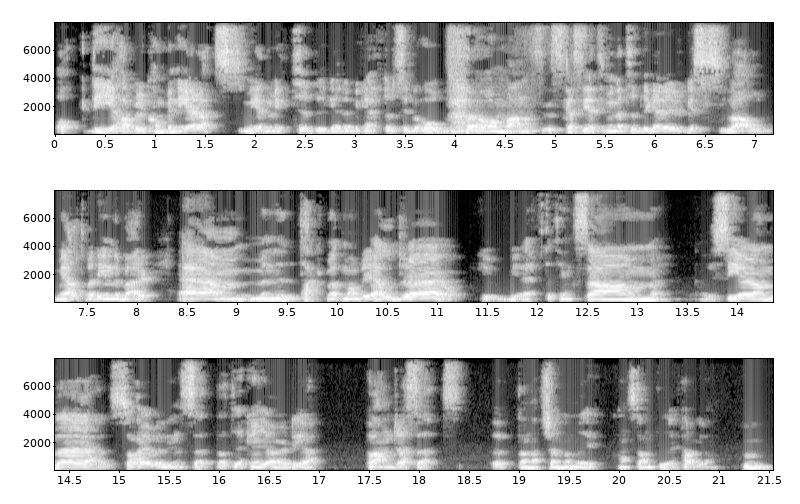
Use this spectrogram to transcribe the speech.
Och det har väl kombinerats med mitt tidigare bekräftelsebehov om man ska se till mina tidigare yrkesval med allt vad det innebär. Ehm, men i takt med att man blir äldre och mer eftertänksam, analyserande så har jag väl insett att jag kan göra det på andra sätt utan att känna mig konstant iakttagen. Mm.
